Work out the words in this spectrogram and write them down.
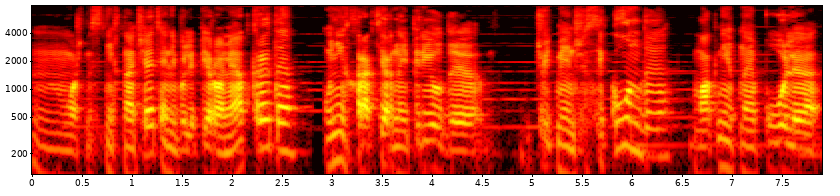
можно с них начать, они были первыми открыты. У них характерные периоды чуть меньше секунды, магнитное поле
